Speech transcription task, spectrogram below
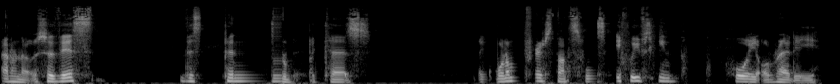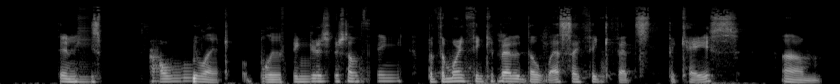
I don't know. So this this depends because like one of my first thoughts was if we've seen Hoid already, then he's probably like Bluefingers or something. But the more I think about it, the less I think that's the case. Um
